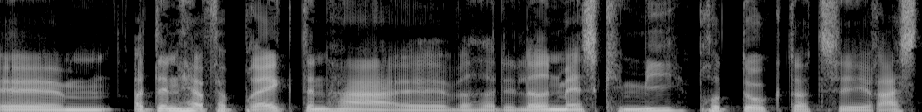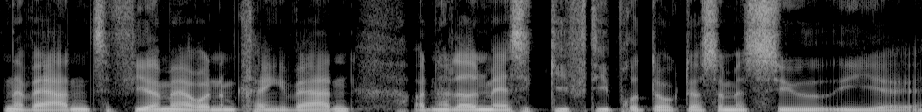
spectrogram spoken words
Øhm, og den her fabrik, den har øh, hvad hedder det, lavet en masse kemiprodukter til resten af verden, til firmaer rundt omkring i verden, og den har lavet en masse giftige produkter, som er sivet i, øh,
